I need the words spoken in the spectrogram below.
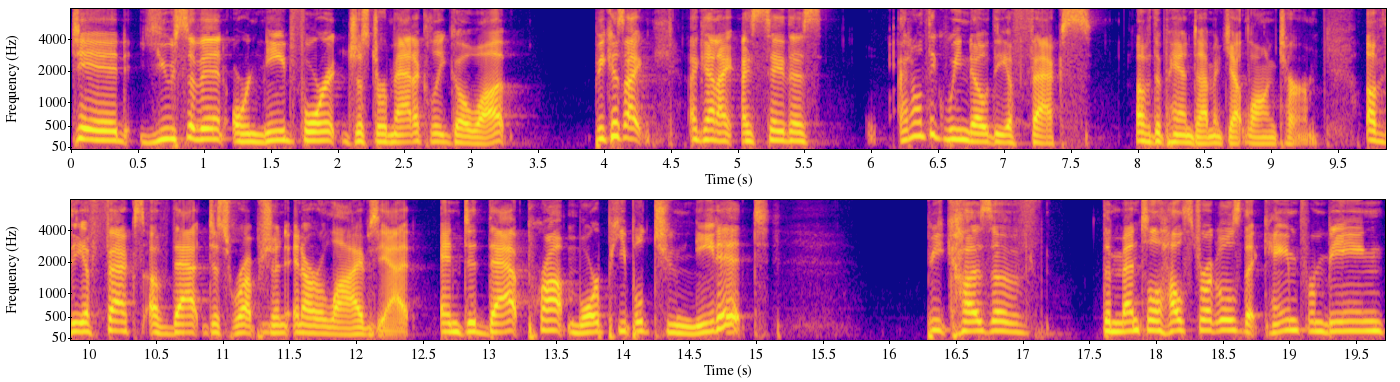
did use of it or need for it just dramatically go up? Because I, again, I, I say this, I don't think we know the effects of the pandemic yet long term, of the effects of that disruption in our lives yet. And did that prompt more people to need it because of the mental health struggles that came from being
